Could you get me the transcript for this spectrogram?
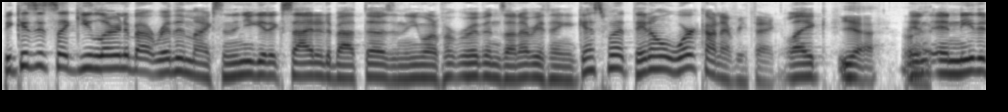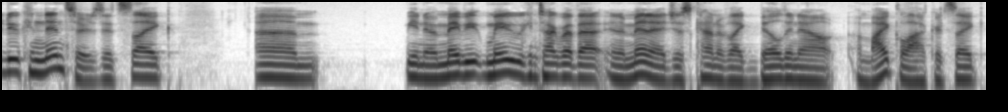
because it's like you learn about ribbon mics and then you get excited about those and then you want to put ribbons on everything and guess what? They don't work on everything. Like yeah right. and, and neither do condensers. It's like um you know maybe maybe we can talk about that in a minute just kind of like building out a mic locker. It's like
